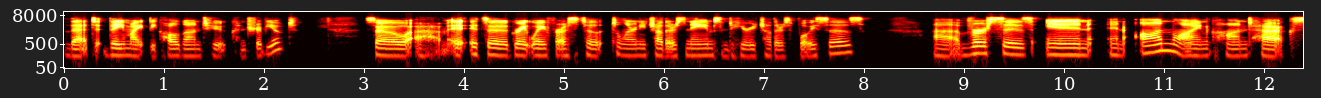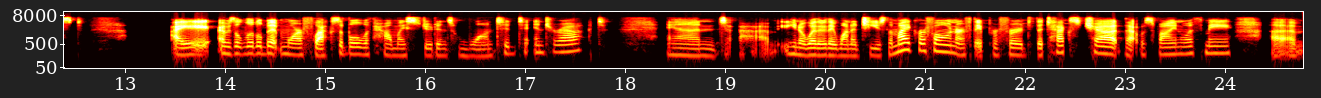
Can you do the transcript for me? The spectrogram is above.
that they might be called on to contribute so um, it, it's a great way for us to, to learn each other's names and to hear each other's voices. Uh, versus in an online context, I, I was a little bit more flexible with how my students wanted to interact and um, you know whether they wanted to use the microphone or if they preferred the text chat that was fine with me. Um,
